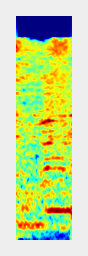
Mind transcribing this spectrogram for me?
Uwe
